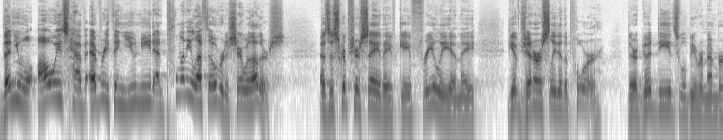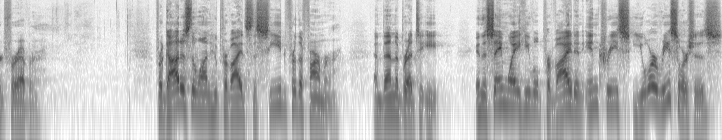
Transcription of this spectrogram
Then you will always have everything you need and plenty left over to share with others. As the scriptures say, they gave freely and they give generously to the poor. Their good deeds will be remembered forever. For God is the one who provides the seed for the farmer and then the bread to eat. In the same way, He will provide and increase your resources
